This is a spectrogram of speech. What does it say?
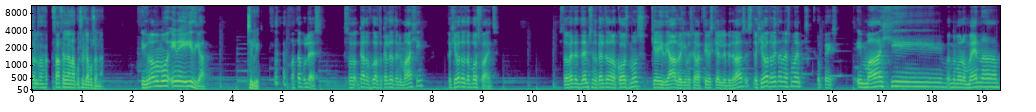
Λοιπόν, θα, θα ήθελα να ακούσω και από σένα. Η γνώμη μου είναι η ίδια. Τσιλί. αυτά που λες. Στο God of War το καλύτερο ήταν η μάχη, το χειρότερο ήταν boss fights. Στο Red Dead Redemption το καλύτερο ήταν ο κόσμος και οι διάλογοι με τους χαρακτήρες και αλληλεπιδράσεις. Το χειρότερο ήταν, ας πούμε, το pace η μάχη μεμονωμένα,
